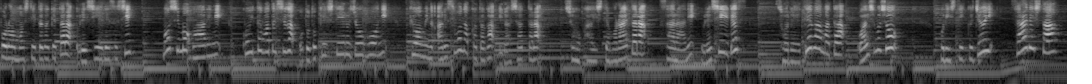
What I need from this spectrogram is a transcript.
フォローもしていただけたら嬉しいですしもしも周りにこういった私がお届けしている情報に興味のありそうな方がいらっしゃったら紹介してもらえたらさらに嬉しいです。それではまたお会いしましょう。ホリスティック獣医サラでした。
